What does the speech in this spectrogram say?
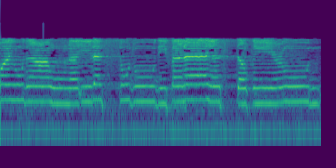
ويدعون إلى السجود فلا يستطيعون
